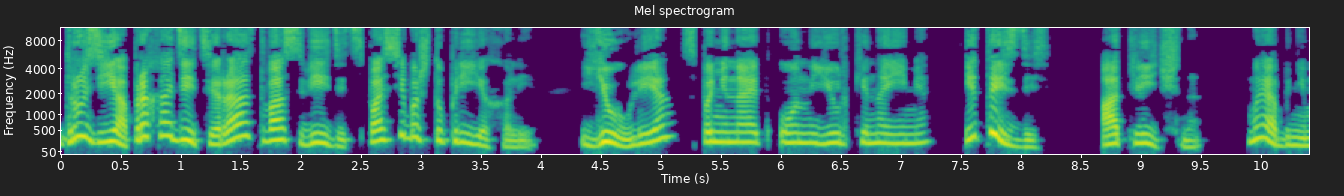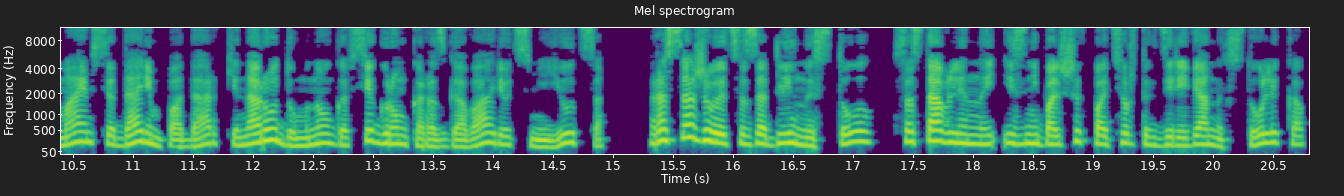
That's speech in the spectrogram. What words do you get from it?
«Друзья, проходите, рад вас видеть. Спасибо, что приехали. Юлия», — вспоминает он Юлькино имя, — «и ты здесь». «Отлично. Мы обнимаемся, дарим подарки, народу много, все громко разговаривают, смеются, рассаживаются за длинный стол, составленный из небольших потертых деревянных столиков.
